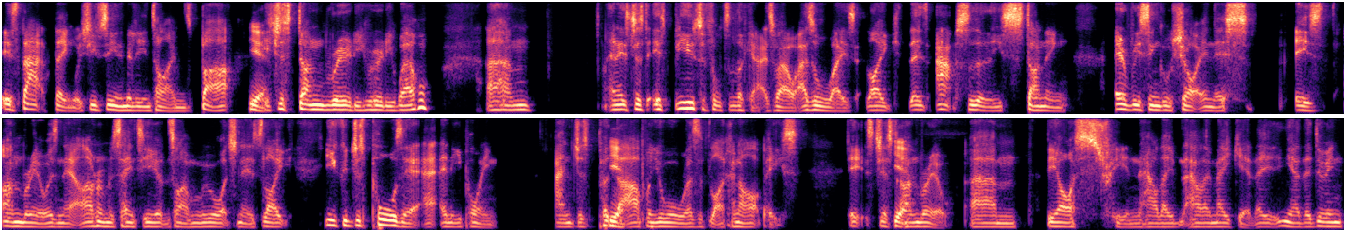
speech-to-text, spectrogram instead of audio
it's that thing which you've seen a million times, but Yeah. it's just done really, really well. Um, and it's just it's beautiful to look at as well, as always. Like there's absolutely stunning. Every single shot in this is unreal, isn't it? I remember saying to you at the time when we were watching it, it's like you could just pause it at any point and just put Yeah. that up on your wall as like an art piece. It's just Yeah. unreal. Um, the artistry and how they how they make it. They you know they're doing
